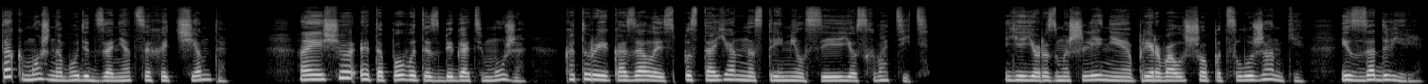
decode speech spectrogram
Так можно будет заняться хоть чем-то. А еще это повод избегать мужа, который, казалось, постоянно стремился ее схватить. Ее размышление прервал шепот служанки из-за двери.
